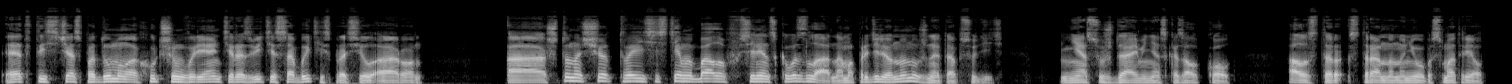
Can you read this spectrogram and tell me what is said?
«Это ты сейчас подумал о худшем варианте развития событий?» — спросил Аарон. «А что насчет твоей системы баллов вселенского зла? Нам определенно нужно это обсудить». «Не осуждай меня», — сказал Кол. Алстер странно на него посмотрел.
